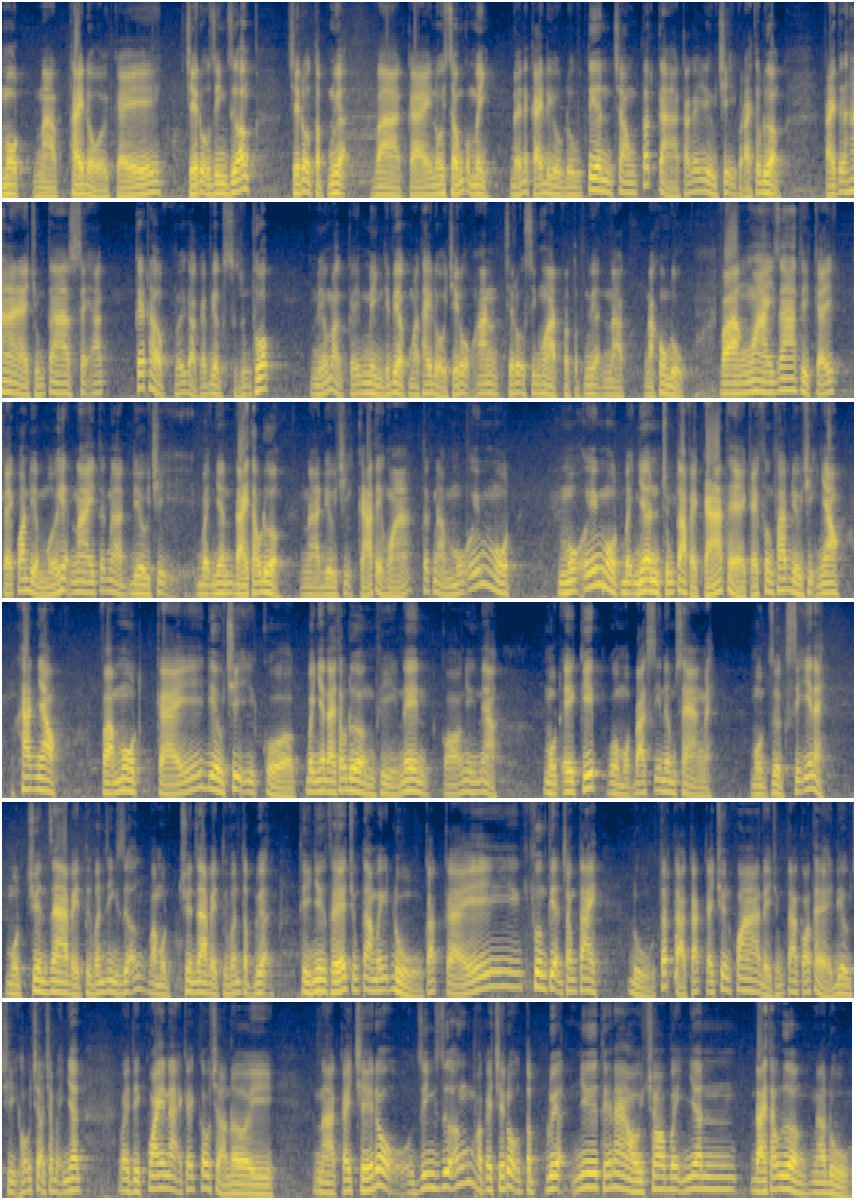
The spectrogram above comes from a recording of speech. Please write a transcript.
Một là thay đổi cái chế độ dinh dưỡng, chế độ tập luyện và cái lối sống của mình. Đấy là cái điều đầu tiên trong tất cả các cái điều trị của đái tháo đường. Cái thứ hai là chúng ta sẽ kết hợp với cả cái việc sử dụng thuốc. Nếu mà cái mình cái việc mà thay đổi chế độ ăn, chế độ sinh hoạt và tập luyện là là không đủ. Và ngoài ra thì cái cái quan điểm mới hiện nay tức là điều trị bệnh nhân đái tháo đường là điều trị cá thể hóa, tức là mỗi một mỗi một bệnh nhân chúng ta phải cá thể cái phương pháp điều trị nhau, khác nhau. Và một cái điều trị của bệnh nhân đái tháo đường thì nên có như thế nào? Một ekip gồm một bác sĩ lâm sàng này, một dược sĩ này, một chuyên gia về tư vấn dinh dưỡng và một chuyên gia về tư vấn tập luyện. Thì như thế chúng ta mới đủ các cái phương tiện trong tay, đủ tất cả các cái chuyên khoa để chúng ta có thể điều trị, hỗ trợ cho bệnh nhân. Vậy thì quay lại cái câu trả lời là cái chế độ dinh dưỡng và cái chế độ tập luyện như thế nào cho bệnh nhân đái tháo đường là đủ.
